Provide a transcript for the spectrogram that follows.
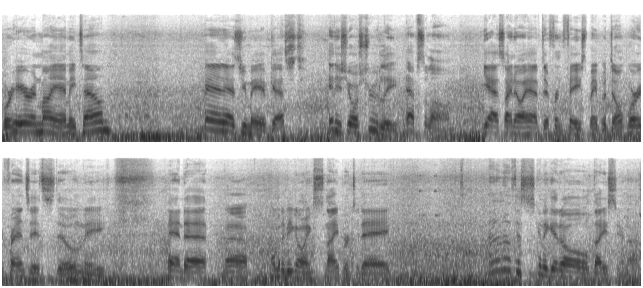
We're here in Miamitown. And as you may have guessed, it is yours truly, Epsilon. Yes, I know I have different face paint, but don't worry, friends, it's still me. And, uh, uh, I'm gonna be going sniper today. I don't know if this is gonna get all dicey or not.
